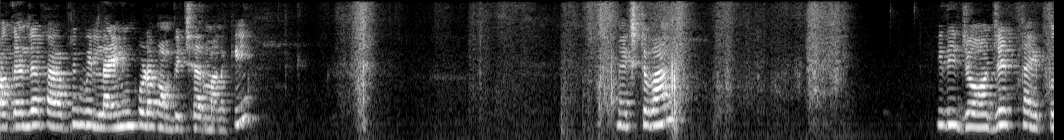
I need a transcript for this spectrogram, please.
ఆర్గంజా ఫ్యాబ్రిక్ వీళ్ళు లైనింగ్ కూడా పంపించారు మనకి. నెక్స్ట్ వన్ ఇది జార్జెట్ టైప్.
